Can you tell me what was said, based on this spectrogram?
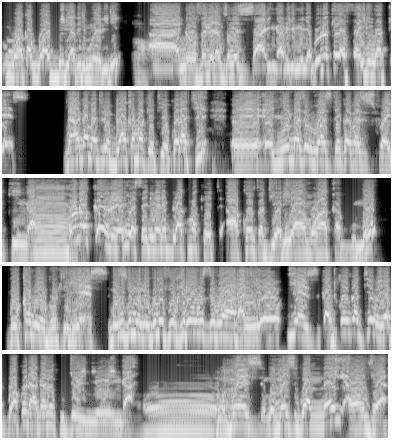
mwaka gwa bbiri abiri mu ebiri. Ah, novemba nazo mwezi zaali nga abiri munya bruno ke yafairinga case. N'agamba nti no black market ekola ki? Eh, ennyimba ze bwe baziteekayo bazistrikinga. Bruno ke ono yali yasaininga ne black market ah, contract yali ya mwaka gumu gokka bwe guti yes. Negugimu negumufuukira obuzibu kati oh, yes. Kati contract ye bwe yaggwako n'agala okugirenewinga mu mwezi mu mwezi gwa may around there.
